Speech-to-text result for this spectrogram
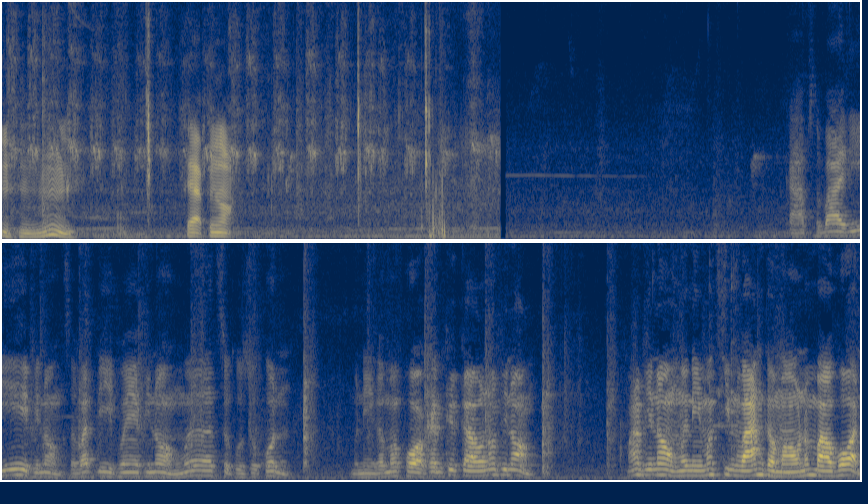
อือหือแซ่บพี่น้อง กราบ สบายดีพี่น้อง สวัสดีพ่อแม่พี่น้องเมื่อสุขุสุขคนมื้อนี้ก็มาพอกันคือเก่าเนาะพี่น้อง มาพี่น้องมื้อนี้มากินหวานข้าวเมาน้ำบาวพอน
